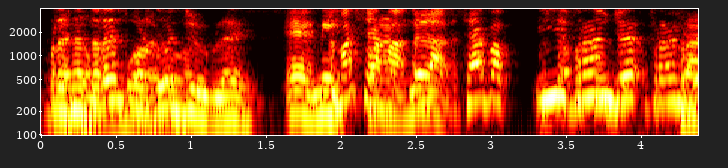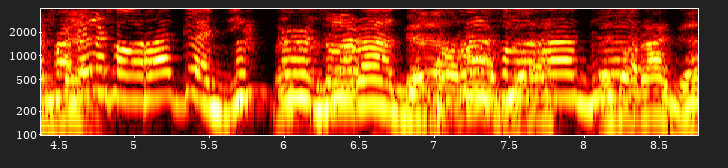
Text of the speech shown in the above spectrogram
presenternya sport bola 7, Blay. Eh, nih. Emang siapa? Franda. Enggak, siapa? Iya, Franda? Franda. Franda. Les olahraga anjing. doang. Les olahraga. Les olahraga. Les olahraga.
